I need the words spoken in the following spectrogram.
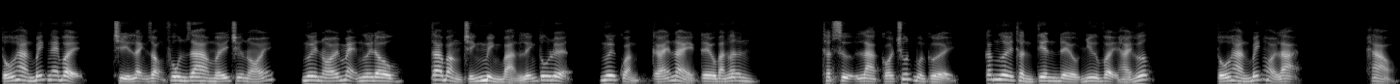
Tố Hàn Bích nghe vậy, chỉ lạnh giọng phun ra mấy chữ nói, ngươi nói mẹ ngươi đâu, ta bằng chính mình bản lĩnh tu luyện, ngươi quản cái này kêu ban ân. Thật sự là có chút buồn cười, các ngươi thần tiên đều như vậy hài hước. Tố Hàn Bích hỏi lại. Hảo.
